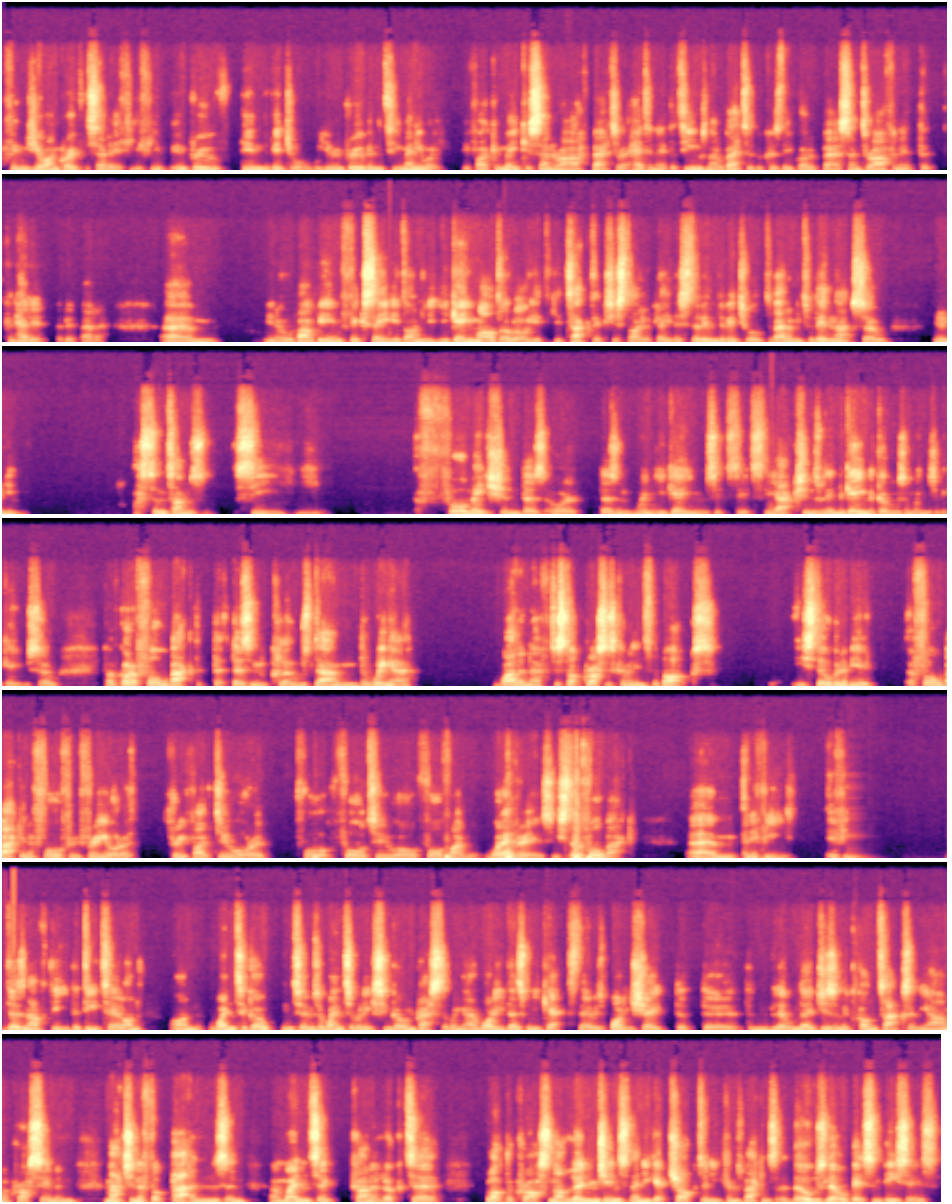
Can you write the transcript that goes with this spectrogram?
I think it was Johan Cruyff that said it. If, if you improve the individual, well, you're improving the team anyway. If I can make a centre half better at heading it, the team's now better because they've got a better centre half in it that can head it a bit better. Um, you know, about being fixated on your, your game model or your, your, tactics, your style of play. There's still individual development within that. So, you know, you, I sometimes see formation does or doesn't win you games. It's it's the actions within the game that goes and wins you the game. So if I've got a fullback that, that doesn't close down the winger well enough to stop crosses coming into the box, he's still going to be a, a fullback in a four through three or a three five two or a four four two or four five whatever it is. He's still a fullback. Um, and if he if he doesn't have the the detail on on when to go in terms of when to release and go and press the winger. What he does when he gets there is body shape, the, the, the little nudges and the contacts and the arm across him and matching the foot patterns and, and when to kind of look to block the cross, not lunging, so then you get chopped and he comes back. And so those little bits and pieces,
